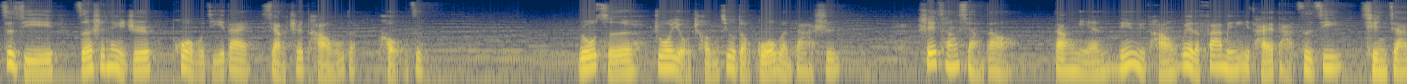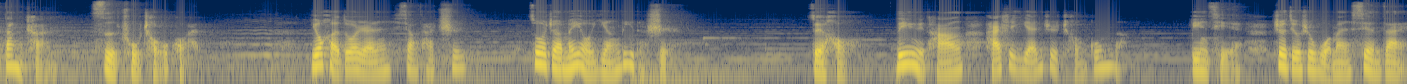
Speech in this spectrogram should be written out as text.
自己则是那只迫不及待想吃桃的猴子。如此卓有成就的国文大师，谁曾想到，当年林语堂为了发明一台打字机，倾家荡产，四处筹款，有很多人笑他痴。做着没有盈利的事，最后林语堂还是研制成功了，并且这就是我们现在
